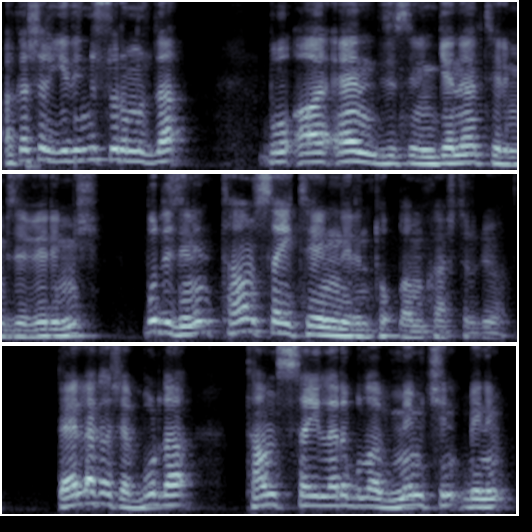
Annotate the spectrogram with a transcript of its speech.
Arkadaşlar 7. sorumuzda bu AN dizisinin genel terimi bize verilmiş. Bu dizinin tam sayı terimlerin toplamı kaçtır diyor. Değerli arkadaşlar burada tam sayıları bulabilmem için benim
